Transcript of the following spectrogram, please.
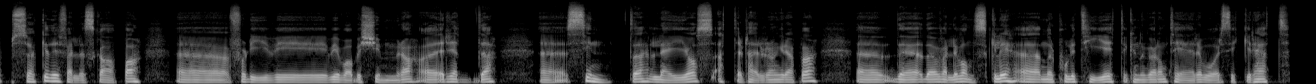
oppsøke de fellesskapa eh, fordi vi, vi var bekymra, redde, eh, sinte, lei oss etter terrorangrepet. Eh, Det, det var veldig vanskelig eh, når politiet ikke kunne garantere vår sikkerhet,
